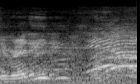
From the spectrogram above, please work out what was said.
You ready? Yeah!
